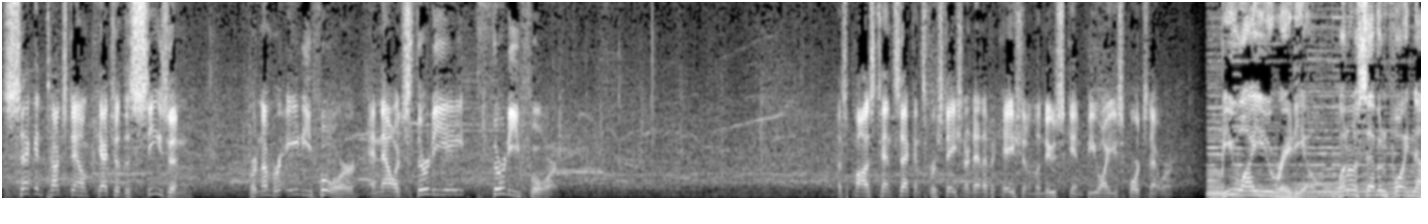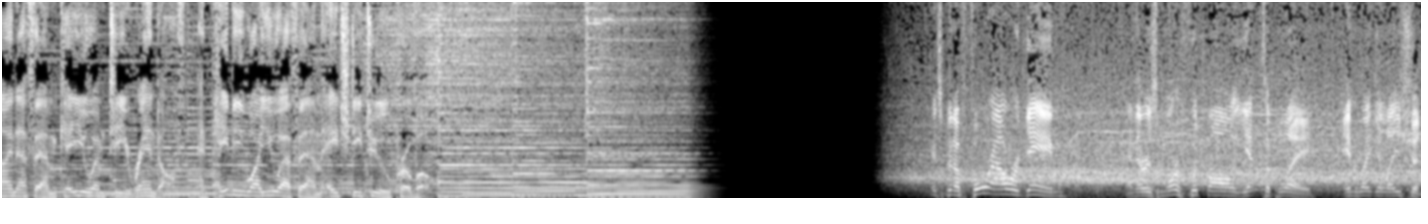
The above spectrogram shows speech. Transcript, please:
Second touchdown catch of the season for number 84, and now it's 38 34. Let's pause 10 seconds for station identification on the Nu Skin, BYU Sports Network. BYU Radio, 107.9 FM KUMT Randolph, and KBYU FM HD2 Provo. It's been a four hour game, and there is more football yet to play in regulation.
